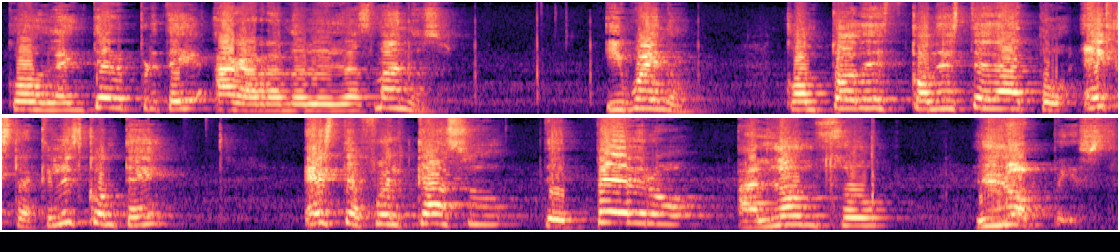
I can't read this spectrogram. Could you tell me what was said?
con la intérprete agarrándole las manos. Y bueno, con, todo, con este dato extra que les conté, este fue el caso de Pedro Alonso López,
